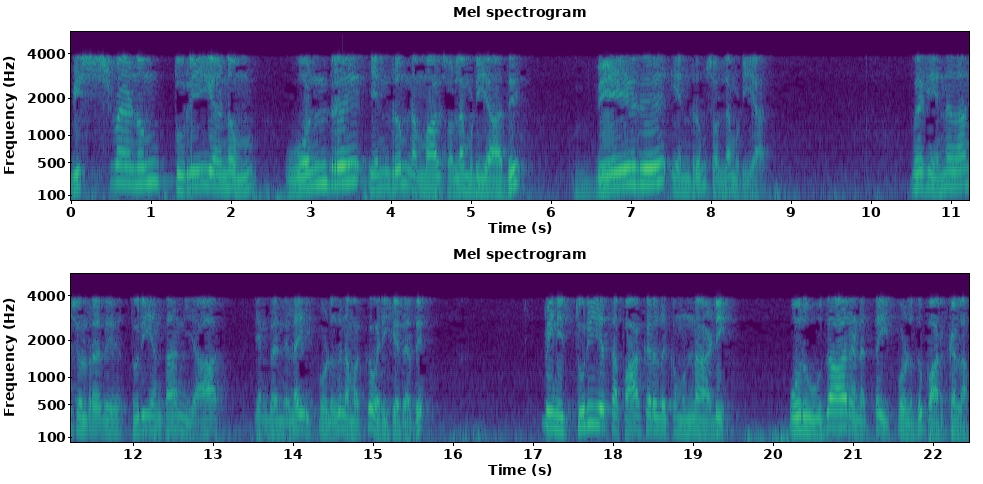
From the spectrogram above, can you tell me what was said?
விஸ்வனும் துரியனும் ஒன்று என்றும் நம்மால் சொல்ல முடியாது. வேறு என்றும் சொல்ல முடியாது. பிறகு என்னதான் சொல்றது? துரியன்தான் யார் என்ற நிலை இப்பொழுது நமக்கு வருகிறது. இனி துரியத்தை பார்க்கறதுக்கு முன்னாடி ஒரு உதாரணத்தை இப்பொழுது பார்க்கலாம்.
